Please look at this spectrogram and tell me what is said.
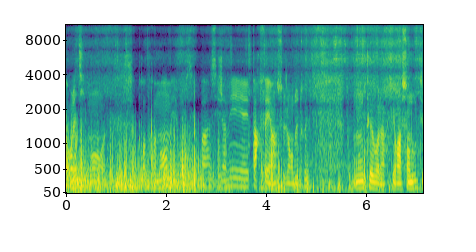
relativement mais c'est pas c'est jamais parfait hein, ce genre de truc donc voilà il y aura sans doute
